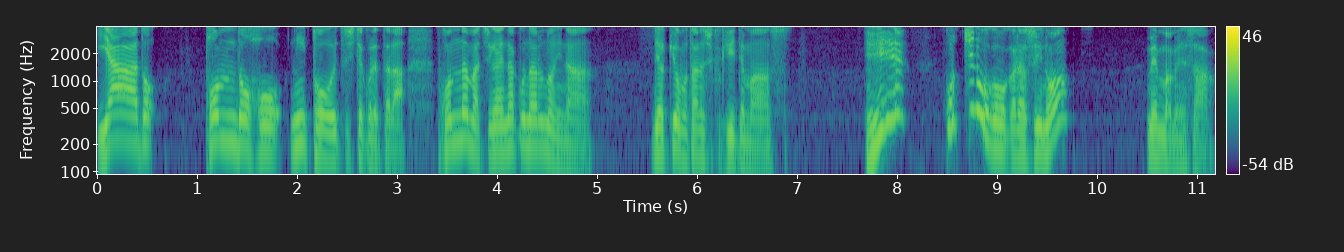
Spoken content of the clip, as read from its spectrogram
ヤードポンド法に統一してくれたらこんな間違いなくなるのにな。では今日も楽しく聞いてます。えー、こっちの方が分かりやすいの？メンマメンさん。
